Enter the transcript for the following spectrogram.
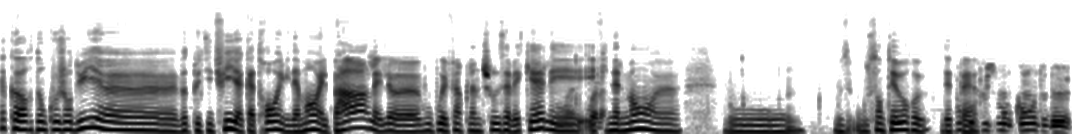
D'accord. Donc aujourd'hui, euh, votre petite fille a 4 ans, évidemment, elle parle, elle, euh, vous pouvez faire plein de choses avec elle et, finalement, vous, vous vous sentez heureux d'être père. plus mon compte de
